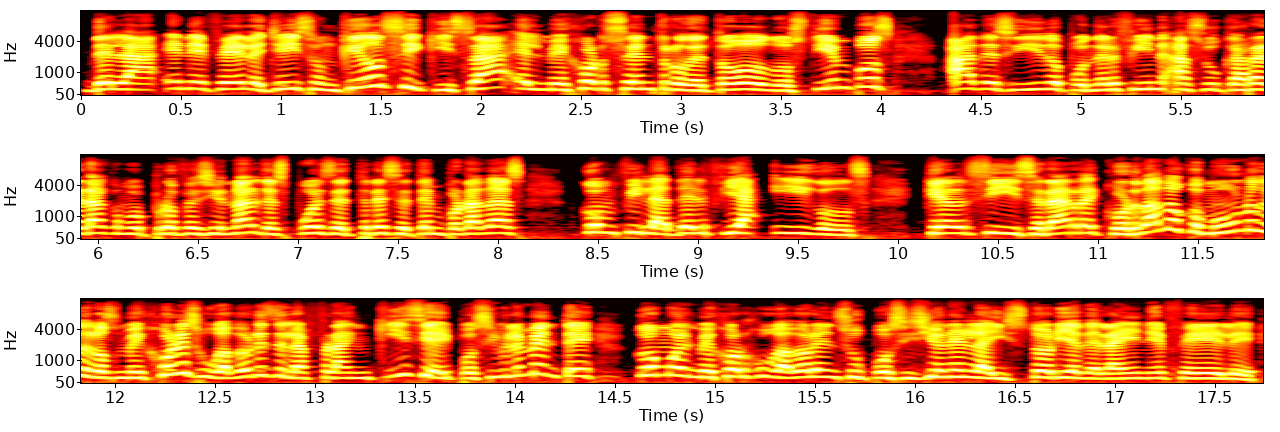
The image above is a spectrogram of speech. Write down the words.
de la NFL. Jason Kelsey, quizá el mejor centro de todos los tiempos, ha decidido poner fin a su carrera como profesional después de 13 temporadas con Philadelphia Eagles. Kelsey será recordado como uno de los mejores jugadores de la franquicia y posiblemente como el mejor jugador en su posición en la historia de la NFL.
